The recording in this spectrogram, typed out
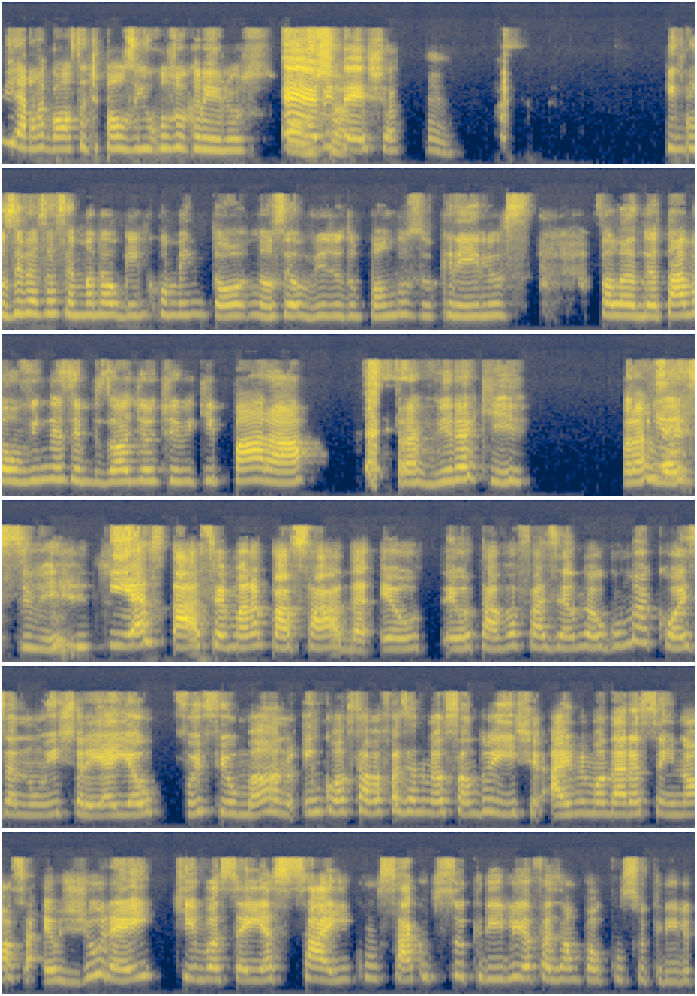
E ela gosta de pãozinho com sucrilhos. É, me deixa. Hum. Inclusive, essa semana alguém comentou no seu vídeo do pão com sucrilhos, falando: eu tava ouvindo esse episódio e eu tive que parar pra vir aqui pra E ver é- esse vídeo. E a, a semana passada eu, eu tava fazendo alguma coisa no Insta e aí eu fui filmando enquanto tava fazendo meu sanduíche. Aí me mandaram assim: Nossa, eu jurei que você ia sair com um saco de sucrilho e ia fazer um pão com sucrilho.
